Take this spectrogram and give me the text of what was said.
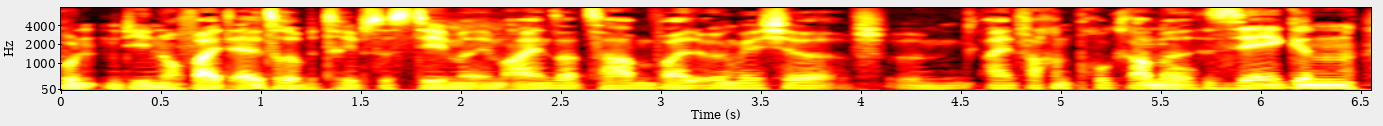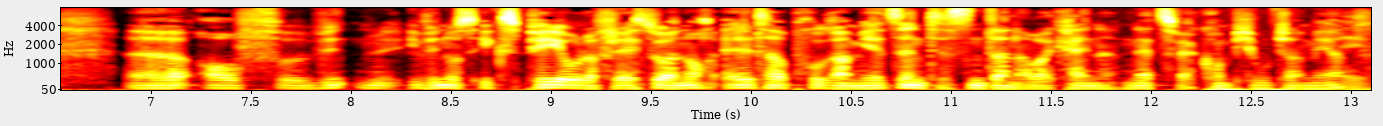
Kunden, die noch weit ältere Betriebssysteme im Einsatz haben, weil irgendwelche äh, einfachen Programme genau. sägen äh, auf Windows XP oder vielleicht sogar noch älter programmiert sind. Das sind dann aber keine Netzwerkcomputer mehr. Nee,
